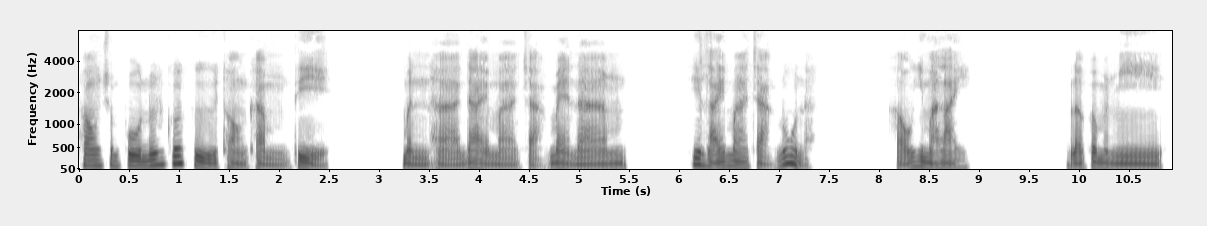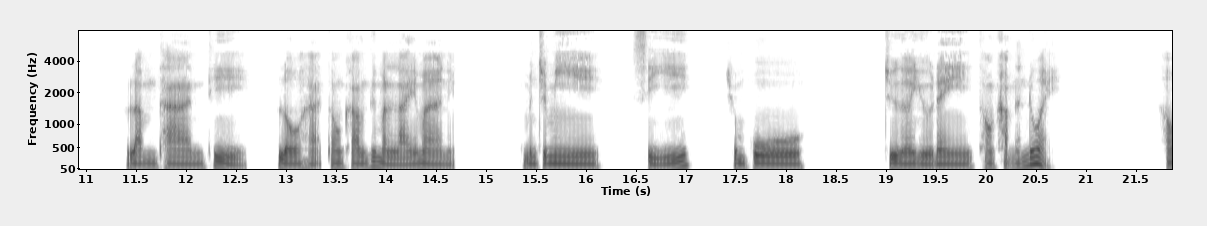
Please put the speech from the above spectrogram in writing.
ทองชมพูนุชก็คือทองคำที่มันหาได้มาจากแม่น้ำที่ไหลมาจากนู่นน่ะ เขาหิมาลัย แล้วก็มันมีลำธารที่โลหะทองคำที่มันไหลมาเนี่ย มันจะมีสีชมพู เจืออยู่ในทองคำนั้นด้วย เอา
